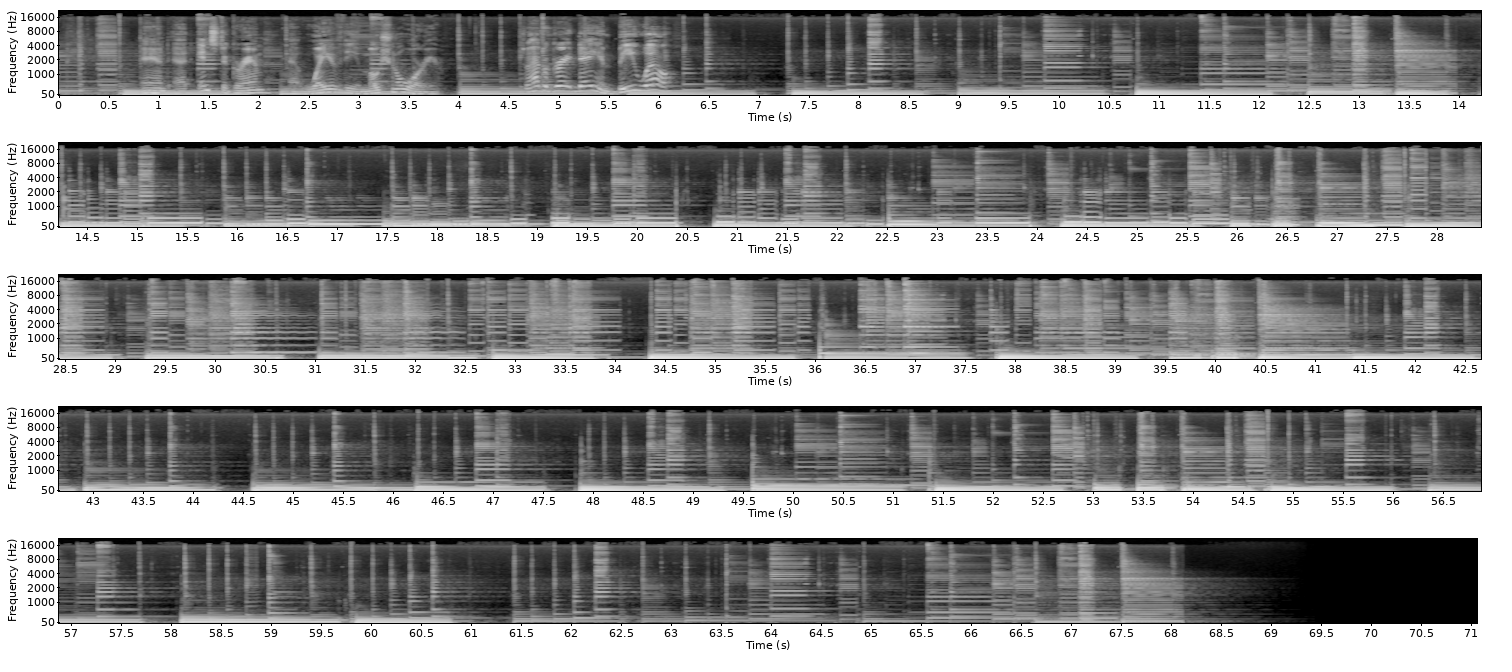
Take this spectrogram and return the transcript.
and at Instagram at Way of the Emotional Warrior. So have a great day and be well.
